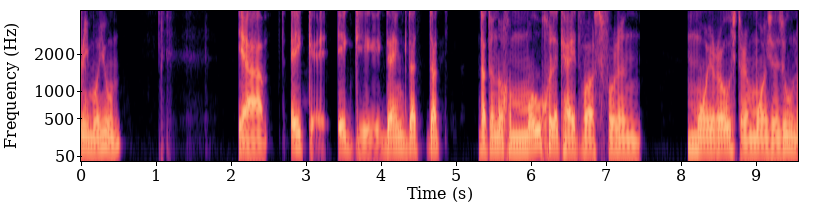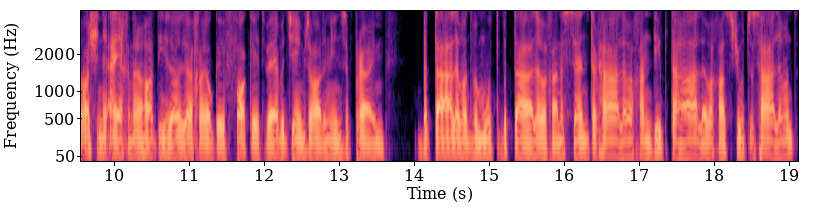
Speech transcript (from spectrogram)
41,3 miljoen. Ja, ik, ik, ik denk dat, dat, dat er nog een mogelijkheid was voor een mooi rooster, een mooi seizoen. Als je een eigenaar had die zou zeggen: Oké, fuck it, we hebben James Harden in zijn prime. Betalen wat we moeten betalen. We gaan een center halen. We gaan diepte halen. We gaan shooters halen. Want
